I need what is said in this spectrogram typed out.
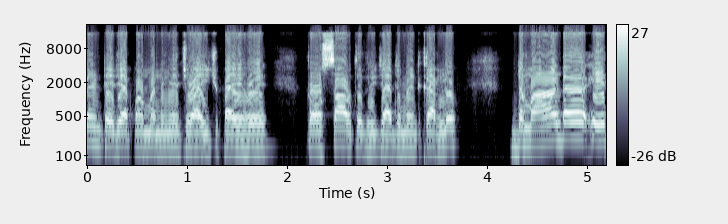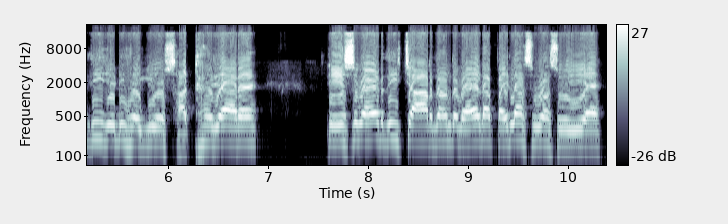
ਘੰਟੇ ਜੇ ਆਪਾਂ ਮੰਨੀਏ ਚਵਾਈ ਚ ਪਏ ਹੋਏ, ਤਾਂ ਉਸ ਹਿਸਾਬ ਤੇ ਤੁਸੀਂ ਜੱਜਮੈਂਟ ਕਰ ਲਿਓ। ਡਿਮਾਂਡ ਇਹਦੀ ਜਿਹੜੀ ਹੈਗੀ ਉਹ 60000 ਹੈ। ਇਸ ਵੈੜ ਦੀ ਚਾਰ ਦੰਦ ਵੈੜ ਆ, ਪਹਿਲਾ ਸੂਆ ਸੂਈ ਹੈ,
